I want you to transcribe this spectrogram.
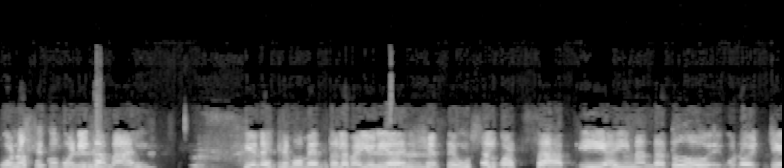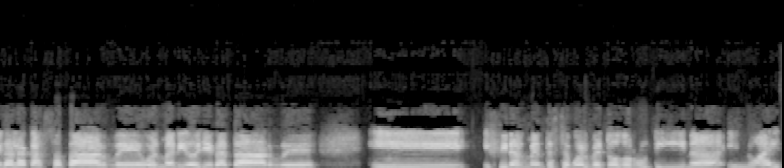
uno se comunica mal. Si en este momento la mayoría de la gente usa el WhatsApp y ahí mm. manda todo, uno llega a la casa tarde o el marido llega tarde y, y finalmente se vuelve todo rutina y no hay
